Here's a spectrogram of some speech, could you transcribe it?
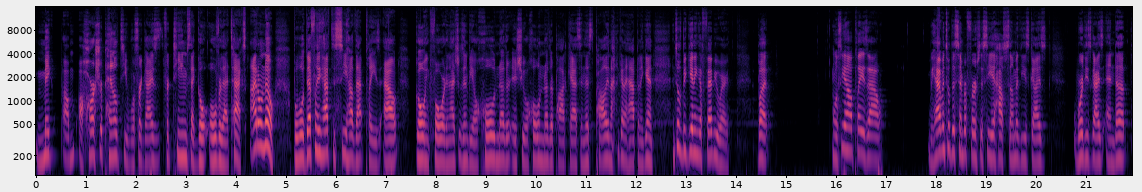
make a, a, harsher penalty for guys for teams that go over that tax. I don't know, but we'll definitely have to see how that plays out going forward. And that's just going to be a whole nother issue, a whole nother podcast. And this is probably not going to happen again until the beginning of February. But we'll see how it plays out. we have until December 1st to see how some of these guys, where these guys end up.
